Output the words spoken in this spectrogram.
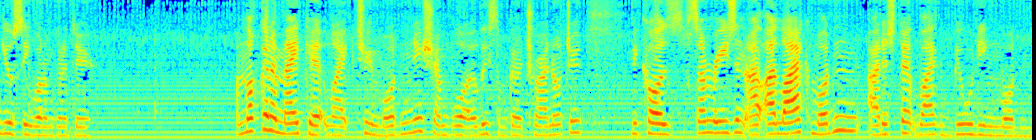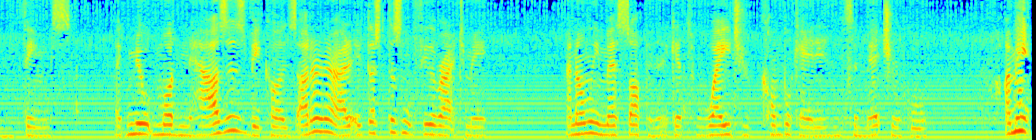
You'll see what I'm gonna do. I'm not gonna make it like too modernish, and well, at least I'm gonna try not to, because for some reason I, I like modern. I just don't like building modern things, like modern houses, because I don't know. It just doesn't feel right to me. I normally mess up, and it gets way too complicated and symmetrical. I mean,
